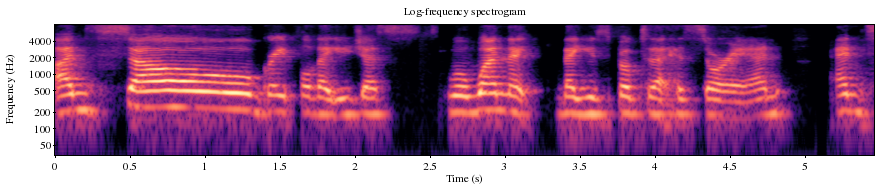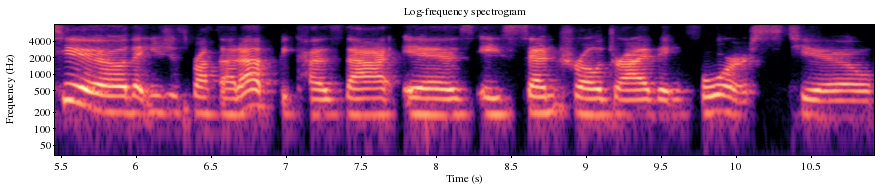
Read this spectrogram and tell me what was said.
I'm so grateful that you just well one that that you spoke to that historian and two, that you just brought that up because that is a central driving force to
